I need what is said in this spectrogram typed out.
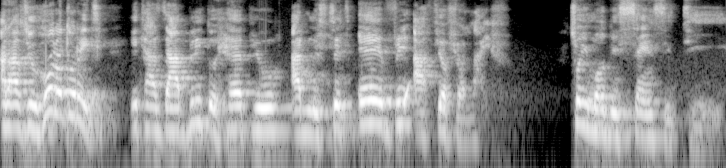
And as you hold on to it, it has the ability to help you administrate every affair of your life. So you must be sensitive.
